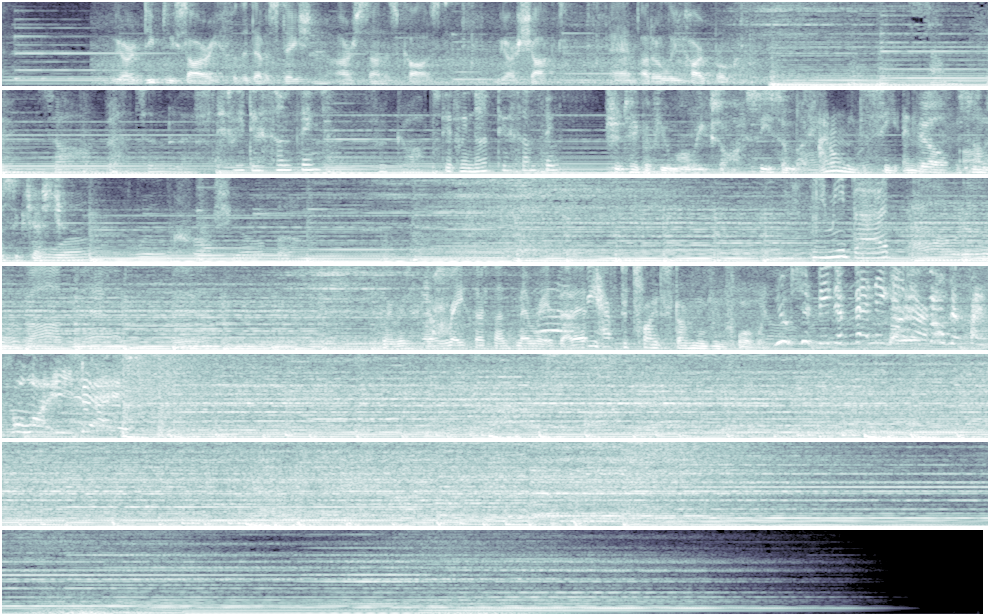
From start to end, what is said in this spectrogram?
We are deeply sorry for the devastation our son has caused. We are shocked and utterly heartbroken. Some things are better left Did we do something? forgotten. Did we not do something? Should take a few more weeks off. See somebody. I don't need to see anyone. Bill, it's not a suggestion. Is Sammy bad? Out of our So we're just gonna erase our son's memory. Is that it? We have to try to start moving forward. You should be defending Heather. No defense for what he did!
